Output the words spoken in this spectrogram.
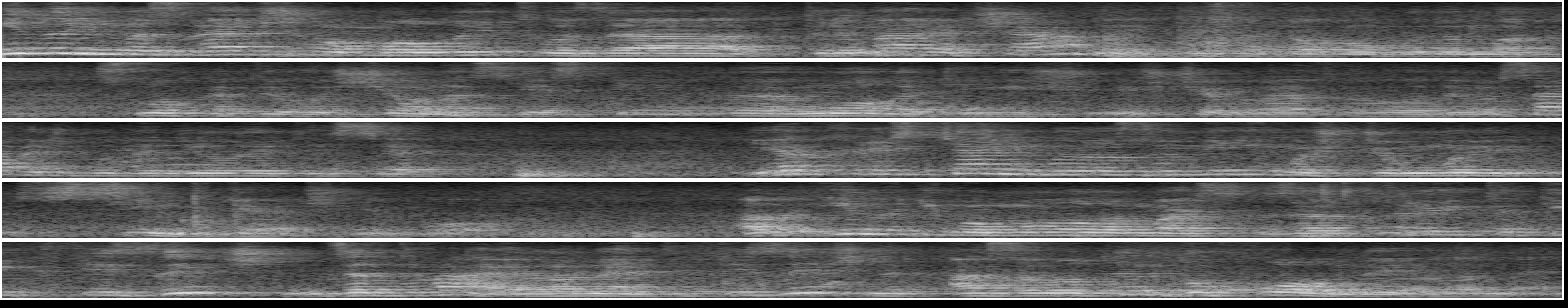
іноді ми звершимо молитву за трьома речами, після того ми будемо слухати, що у нас є спів е, молоді, і ще брат Володимир Савич буде ділитися. Як християни ми розуміємо, що ми всім вдячні Богу. Але іноді ми молимось за три таких фізичні, за два елементи фізичних, а за один духовний елемент.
